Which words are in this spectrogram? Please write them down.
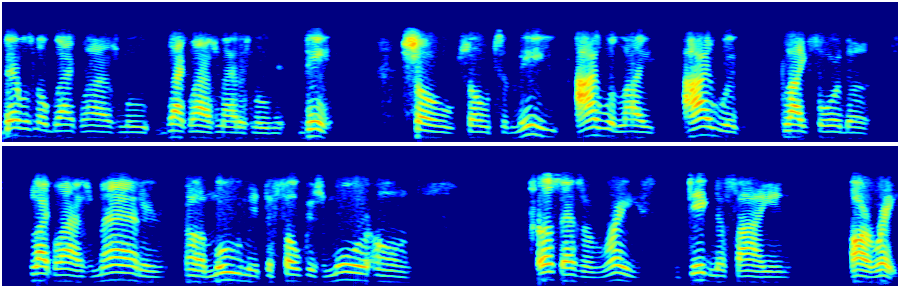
there was no Black Lives move, Black Lives Matters movement then. So, so to me, I would like, I would like for the Black Lives Matter uh, movement to focus more on us as a race dignifying our race.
